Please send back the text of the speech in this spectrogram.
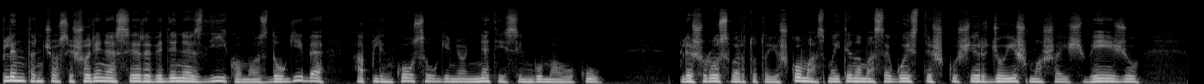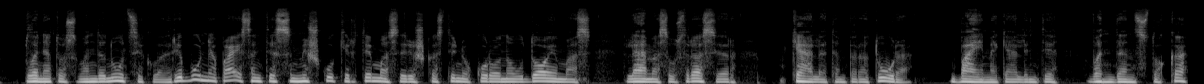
plintančios išorinės ir vidinės dykomos daugybė aplinkosauginio neteisingumo aukų. Plėšrus vartotojiškumas, maitinamas egoistiškų širdžių išmoša iš vėžių, planetos vandenų ciklą, ribų nepaisantis miškų kirtimas ir iškastinio kūro naudojimas lemia sausras ir kelia temperatūrą, baime kelinti vandens stoka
